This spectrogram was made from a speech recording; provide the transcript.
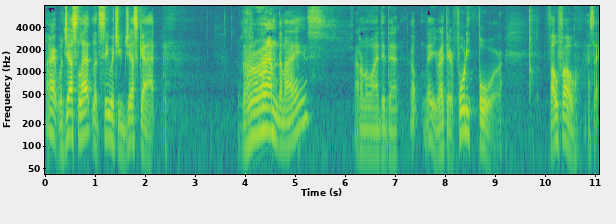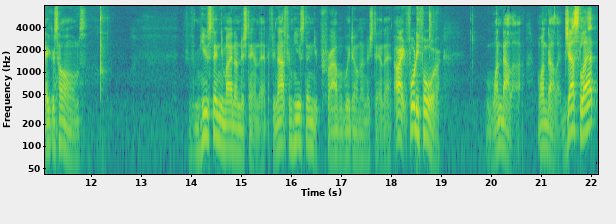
All right, well, just let. Let's see what you just got. Randomize. I don't know why I did that. Oh, hey, right there. 44. Fofo. That's the Acres Homes. If you're from Houston, you might understand that. If you're not from Houston, you probably don't understand that. All right, 44. $1. $1. Just let.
